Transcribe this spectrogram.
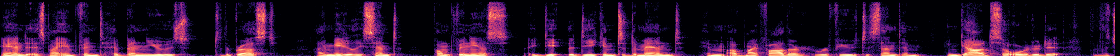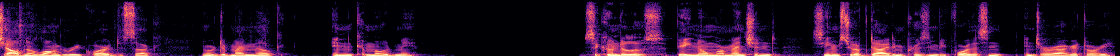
and as my infant had been used to the breast, I immediately sent Pomponius, de- the deacon, to demand him of my father, who refused to send him. And God so ordered it that the child no longer required to suck, nor did my milk incommode me. Secundulus, being no more mentioned, seems to have died in prison before this in- interrogatory.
